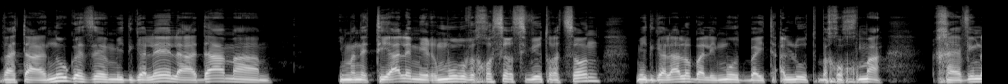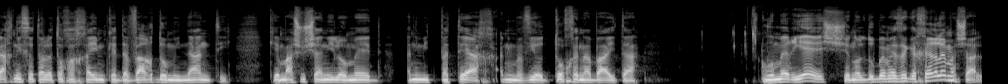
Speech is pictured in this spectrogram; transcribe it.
והתענוג הזה מתגלה לאדם ה... עם הנטייה למרמור וחוסר שביעות רצון, מתגלה לו בלימוד, בהתעלות, בחוכמה. חייבים להכניס אותה לתוך החיים כדבר דומיננטי, כמשהו שאני לומד, אני מתפתח, אני מביא עוד תוכן הביתה. הוא אומר, יש שנולדו במזג אחר למשל.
